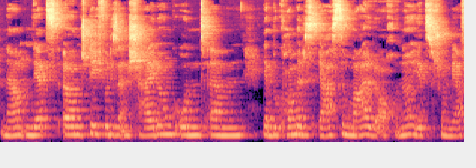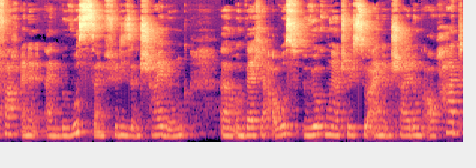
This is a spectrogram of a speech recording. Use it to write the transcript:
Na, und jetzt ähm, stehe ich vor dieser Entscheidung und ähm, ja, bekomme das erste Mal oder auch ne, jetzt schon mehrfach eine, ein Bewusstsein für diese Entscheidung ähm, und welche Auswirkungen natürlich so eine Entscheidung auch hat.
